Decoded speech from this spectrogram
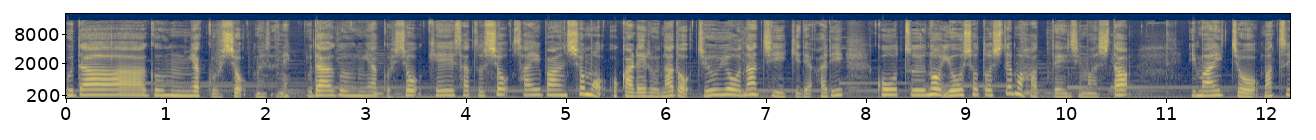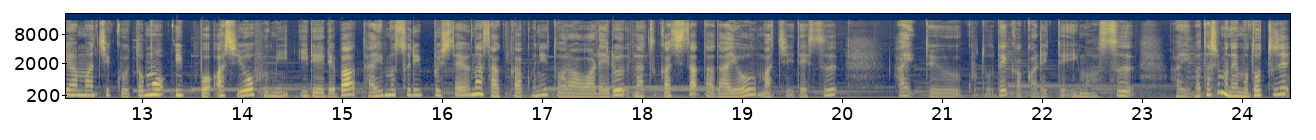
宇田郡役所ごめんなさいね。宇田郡役所警察署裁判所も置かれるなど重要な地域であり交通の要所としても発展しました。今井町松山地区とも一歩足を踏み入れればタイムスリップしたような錯覚にとらわれる懐かしさ漂う街です。はいということで書かれています。はい、私もねもうどち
